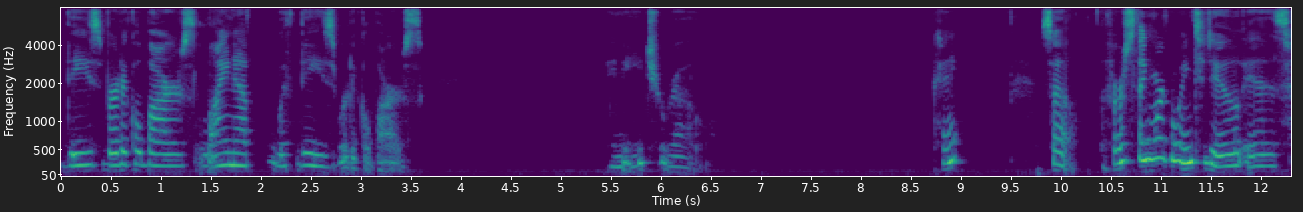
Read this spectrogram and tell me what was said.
these vertical bars line up with these vertical bars in each row. Okay, so the first thing we're going to do is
